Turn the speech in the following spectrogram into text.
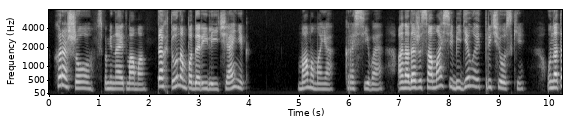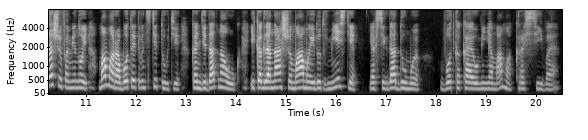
«Хорошо», – вспоминает мама, – «тахту нам подарили и чайник». Мама моя красивая, она даже сама себе делает прически. У Наташи Фоминой мама работает в институте, кандидат наук, и когда наши мамы идут вместе, я всегда думаю, вот какая у меня мама красивая.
